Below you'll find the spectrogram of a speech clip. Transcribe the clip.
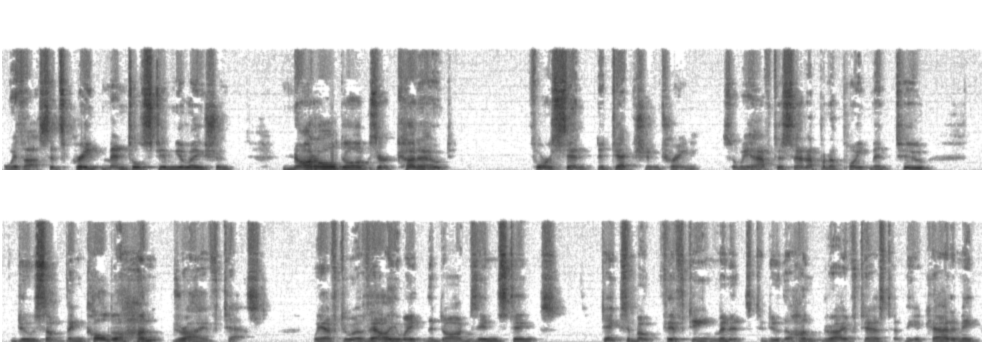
with us. It's great mental stimulation. Not all dogs are cut out for scent detection training. So we have to set up an appointment to do something called a hunt drive test. We have to evaluate the dog's instincts. It takes about 15 minutes to do the hunt drive test at the academy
